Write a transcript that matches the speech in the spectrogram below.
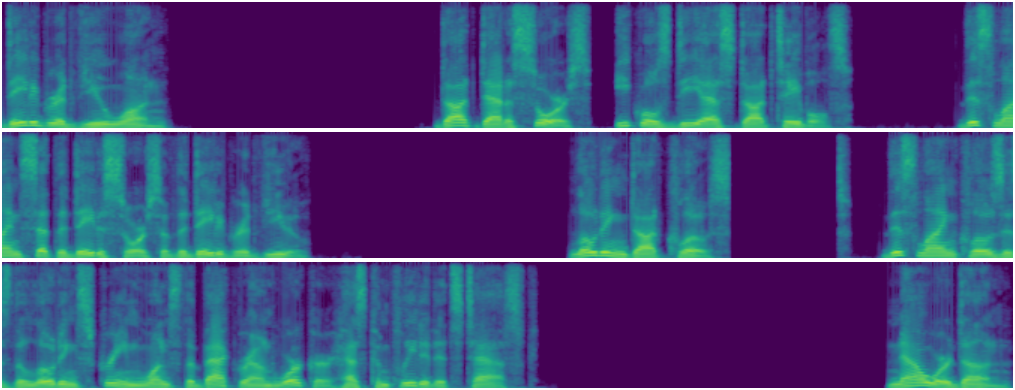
Datagrid view 1 dot data source equals ds dot tables. This line set the data source of the datagrid view. Loading dot close. This line closes the loading screen once the background worker has completed its task. Now we're done.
